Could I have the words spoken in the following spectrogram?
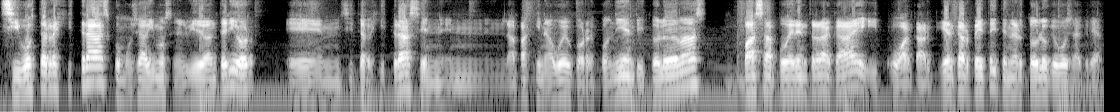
Si vos te registrás, como ya vimos en el video anterior, em, si te registrás en la página web correspondiente y todo lo demás, vas a poder entrar acá y, o a cualquier carpeta y tener todo lo que voy a crear.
